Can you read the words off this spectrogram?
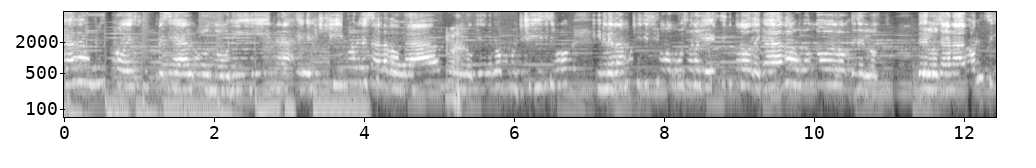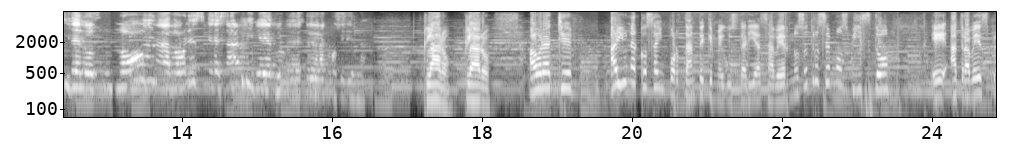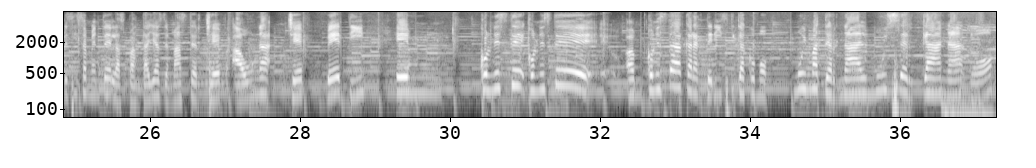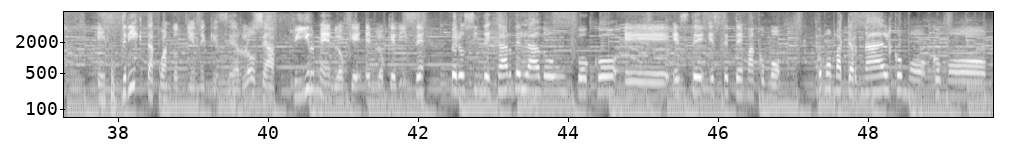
cada uno es especial, honorina, el chino es adorable, lo quiero muchísimo y me da muchísimo gusto el éxito de cada uno de los de los ganadores y de los no ganadores que están viviendo de, la cocina. Claro, claro. Ahora, chef, hay una cosa importante que me gustaría saber. Nosotros hemos visto eh, a través precisamente de las pantallas de MasterChef a una chef Betty em, con este, con este, am, con esta característica como muy maternal, muy cercana, ¿no? Estricta cuando tiene que serlo, o sea, firme en lo que, en lo que dice, pero sin dejar de lado un poco eh, este, este tema como, como maternal, como, como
